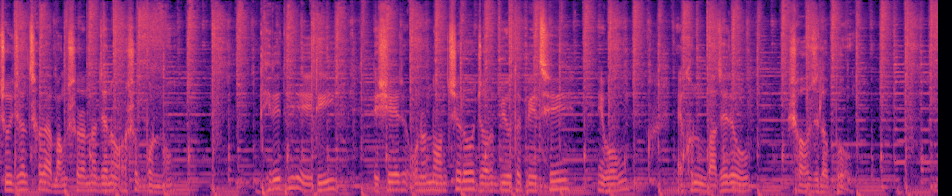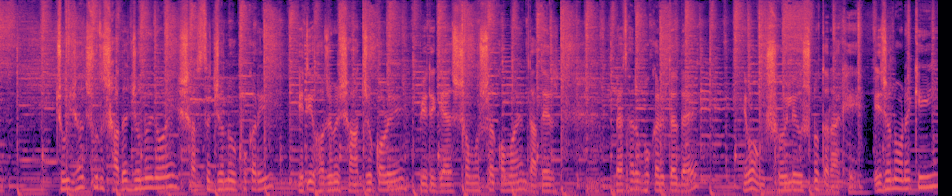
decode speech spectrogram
চুইঝাল ছাড়া মাংস রান্না যেন অসম্পন্ন ধীরে ধীরে এটি দেশের অন্যান্য অঞ্চলেও জনপ্রিয়তা পেয়েছে এবং এখন বাজারেও সহজলভ্য। চুইঝাল শুধু স্বাদের জন্যই নয়, স্বাস্থ্যের জন্য উপকারী। এটি হজমে সাহায্য করে, পেটে গ্যাস সমস্যা কমায়, দাঁতের ব্যথার উপকারিতা দেয় এবং শরীরে উষ্ণতা রাখে। এজন্য অনেকেই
